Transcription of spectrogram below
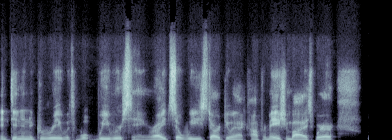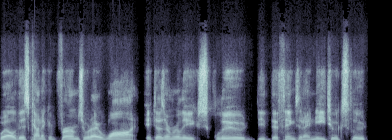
and didn't agree with what we were seeing, right? So we start doing that confirmation bias where, well, this kind of confirms what I want. It doesn't really exclude the, the things that I need to exclude,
